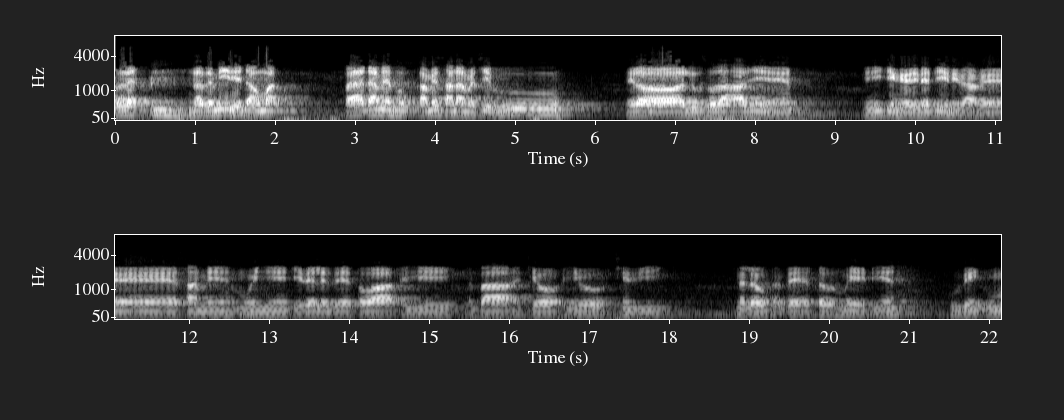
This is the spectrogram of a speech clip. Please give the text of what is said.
ဆိုတဲ့နတ်သမီးတွေတောင်မှဘာတမ်းမဲ့မှုကာမေသနာမဖြစ်ဘူး ဒါတော့လူဆိုတာအားဖြင့်ဒီကျင်ငယ်တွေနဲ့ပြည့်နေတာပဲသာမင်မွေညင်းခြေသက်လက်သက်သွားအရေးအသာအကျော်အယိုးချင်းစီနှလုံးအသက်အဆုံးမေ့ပြင်းဥဒိဥမ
